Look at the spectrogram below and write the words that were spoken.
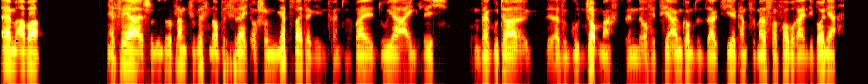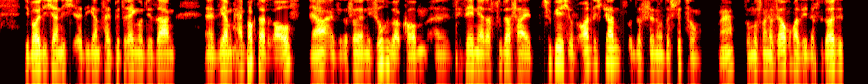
Ähm, aber es wäre schon interessant zu wissen, ob es vielleicht auch schon jetzt weitergehen könnte, weil du ja eigentlich da guter, also guten Job machst, wenn der Offizier ankommt und sagt, hier kannst du mal das mal vorbereiten. Die wollen ja, die wollen dich ja nicht äh, die ganze Zeit bedrängen und dir sagen, äh, sie haben keinen Bock da drauf. Ja, also das soll ja nicht so rüberkommen. Äh, sie sehen ja, dass du das halt zügig und ordentlich kannst und das ist ja eine Unterstützung. Ne? So muss man das ja auch immer sehen. Das bedeutet,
